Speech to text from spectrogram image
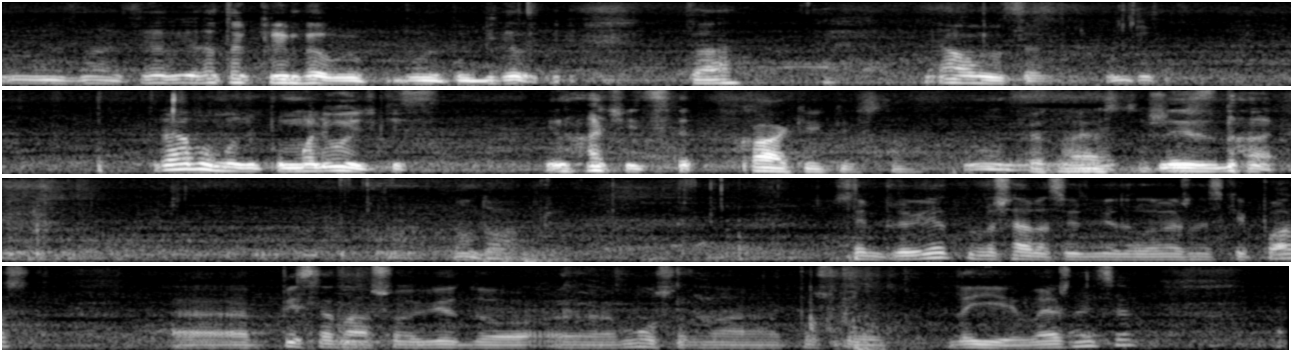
Ну, Не знаю, це я так приймав, були побіли. Так. Я вам це. Треба, може, помалюють якісь. Іначе це. Хак якийсь там. ну, 15 Не знаю. Ну добре. Всім привіт! Ми ще раз відвідали Вижницький пост. Е, Після нашого відео е, мусор на посту дає Вижниця. Е,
